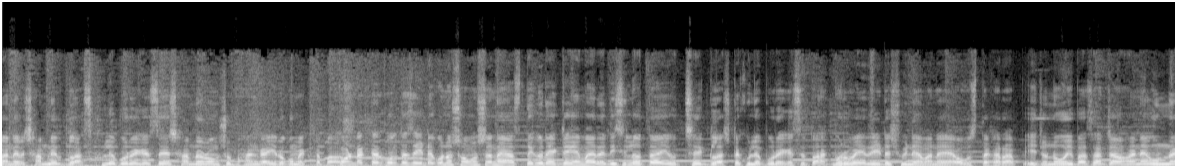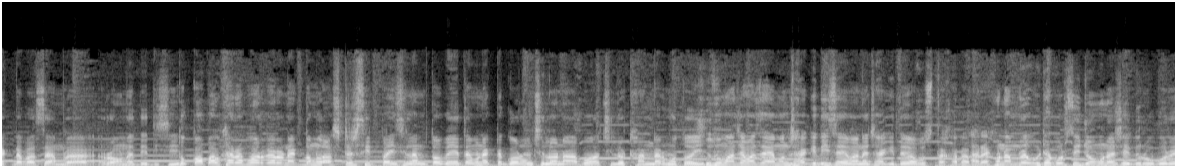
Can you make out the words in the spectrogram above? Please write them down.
মানে সামনের গ্লাস খুলে পড়ে গেছে, সামনের অংশ ভাঙ্গা এরকম একটা বাস। কন্ডাক্টর বলতেছে, এটা কোনো সমস্যা নাই, আস্তে করে এক জায়গায় মারে দিছিল, তাই হচ্ছে গ্লাসটা খুলে পড়ে গেছে। তো আকবর ভাইয়ের এটা শুনে মানে অবস্থা খারাপ। এই জন্য ওই বাসে আর যাওয়া হয় না অন্য একটা বাসে আমরা রওনা দিয়ে দিছি। তো কপাল খারাপ হওয়ার কারণে একদম লাস্টের সিট পাইছিলাম, তবে তেমন একটা গরম ছিল না, আবহাওয়া ছিল ঠান্ডার মতোই। শুধু মাঝে মাঝে এমন ঝাঁকি দিছে মানে ঝাঁকিতে অবস্থা খারাপ। আর এখন আমরা উঠে পড়ছি যমুনা সেতুর উপরে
